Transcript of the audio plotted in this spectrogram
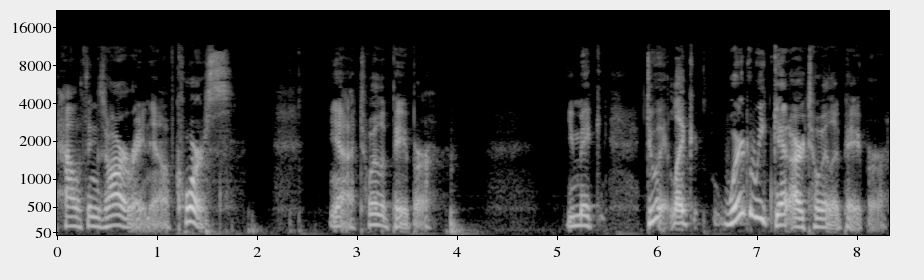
how things are right now. Of course, yeah, toilet paper. You make do it like where do we get our toilet paper?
